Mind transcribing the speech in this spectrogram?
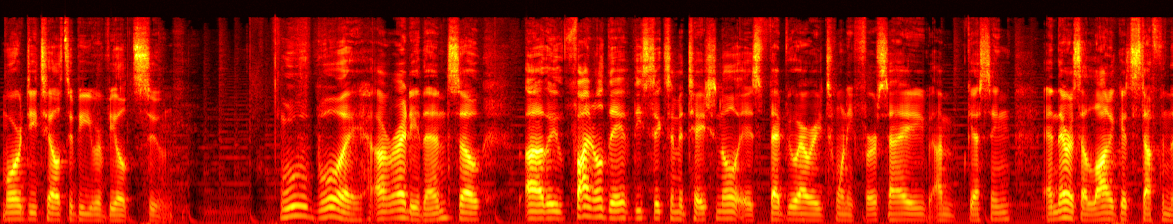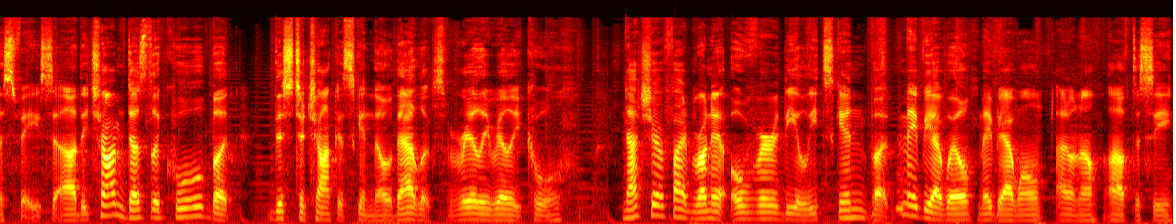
More details to be revealed soon. Oh boy, alrighty then, so uh, the final day of the 6th Invitational is February 21st, I, I'm guessing, and there is a lot of good stuff in this phase. Uh, the charm does look cool, but this Tachanka skin though, that looks really really cool. Not sure if I'd run it over the Elite skin, but maybe I will, maybe I won't, I don't know, I'll have to see.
